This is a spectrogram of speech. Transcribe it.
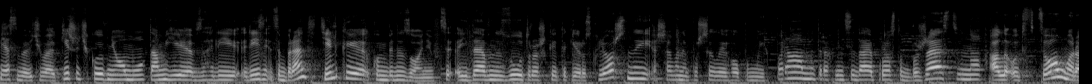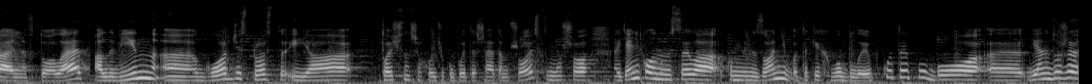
Я себе відчуваю кішечкою в ньому. Там є взагалі різні. Це бренд тільки комбінезонів. Це йде внизу трошки такий розкльошений, а ще вони пошили його по моїх параметрах. Він сідає просто божественно. Але от в цьому реально в туалет. Але він горджіс просто і я. Точно ще хочу купити ще там щось, тому що я ніколи не носила комбінезонів отаких в облипку, типу, бо е, я не дуже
